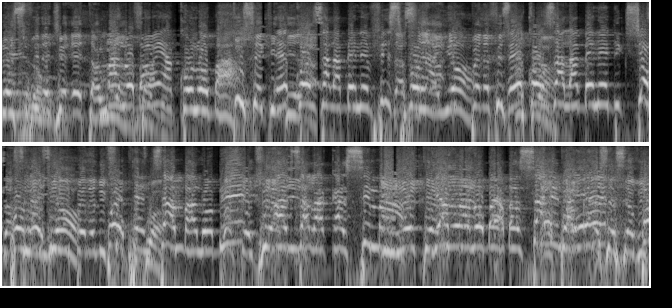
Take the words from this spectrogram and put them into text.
L'esprit de Dieu est en lui Tout ce dira, bénéfice ça sera une bénéfice pour toi. Ça sera une bénédiction pour toi. nzambe alobi Parce que Dieu a dit, il est derrière la parole de ses serviteurs.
